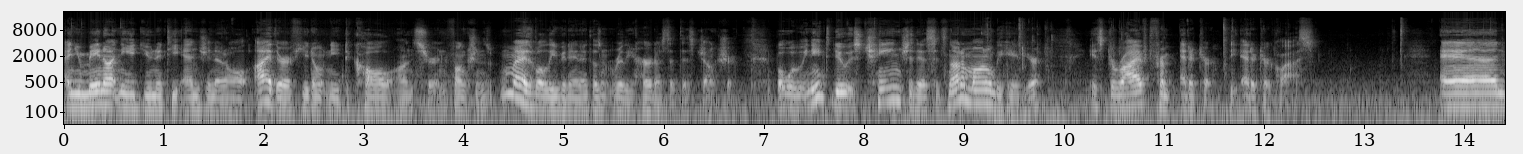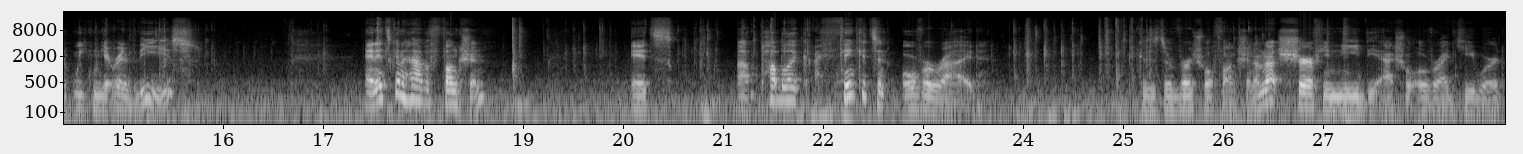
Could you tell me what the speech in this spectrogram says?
And you may not need Unity Engine at all either if you don't need to call on certain functions. We might as well leave it in. It doesn't really hurt us at this juncture. But what we need to do is change this. It's not a mono behavior. It's derived from editor, the editor class. And we can get rid of these. And it's going to have a function. It's uh, public, I think it's an override because it's a virtual function. I'm not sure if you need the actual override keyword,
